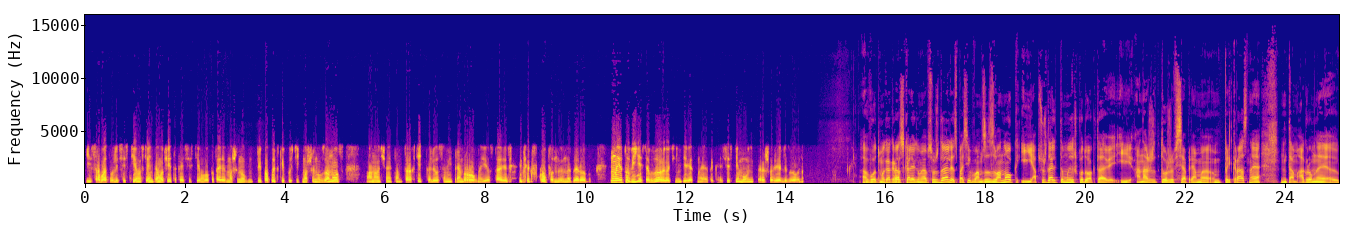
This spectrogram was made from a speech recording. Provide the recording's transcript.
и срабатывали системы. В Тяне там вообще такая система. Попытаясь машину, при попытке пустить машину в занос, она начинает там тарахтеть колесами и прям ровно ее ставит, как вкопанную на дорогу. Ну, на Ютубе есть обзоры, очень интересная такая система, у них хорошо реализована. А вот, мы как раз с коллегами обсуждали, спасибо вам за звонок, и обсуждали-то мы Шкоду Октавия, и она же тоже вся прямо прекрасная, там огромное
